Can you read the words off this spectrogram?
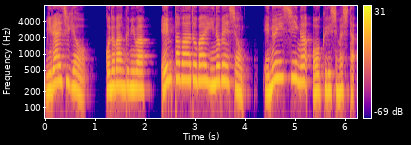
未来授業。この番組はエンパワードバイイノベーション NEC がお送りしました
